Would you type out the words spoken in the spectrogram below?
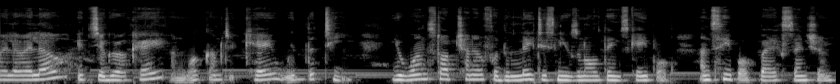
hello, hello. It's your girl K, and welcome to K with the T, your one-stop channel for the latest news on all things K-pop and C-pop by extension.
